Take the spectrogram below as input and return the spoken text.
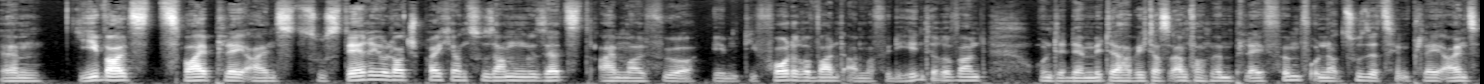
ähm, jeweils zwei Play 1 zu Stereo-Lautsprechern zusammengesetzt. Einmal für eben die vordere Wand, einmal für die hintere Wand. Und in der Mitte habe ich das einfach mit dem Play 5 und einer zusätzlichen Play 1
